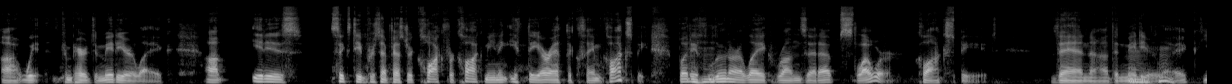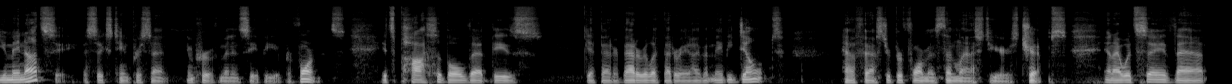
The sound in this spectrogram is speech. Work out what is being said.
uh, wi- compared to Meteor Lake, uh, it is 16% faster clock for clock, meaning if they are at the same clock speed. But if Mhm. Lunar Lake runs at a slower clock speed than uh, than Meteor Mhm. Lake, you may not see a 16% improvement in CPU performance. It's possible that these get better battery life, better AI, but maybe don't have faster performance than last year's chips. And I would say that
